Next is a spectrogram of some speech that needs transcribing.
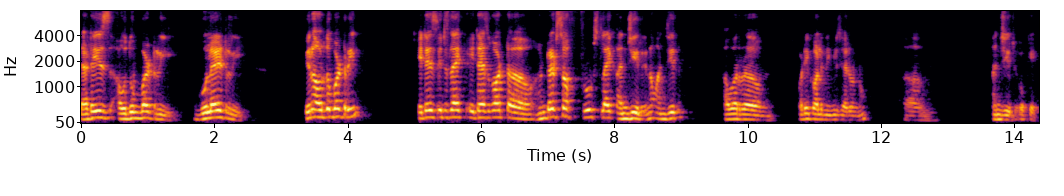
That is Audumbar tree, Gulay tree. You know Audumbar tree? It is it is like it has got uh, hundreds of fruits like anjir. You know anjir, our um, what do you call it in English? I don't know. Um, anjir. Okay.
